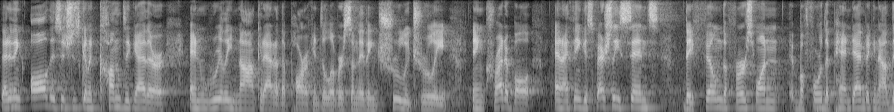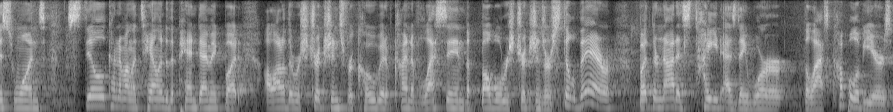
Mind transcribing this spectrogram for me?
That think all this is just going to come together and really knock it out of the park and deliver something truly, truly incredible. And I think especially since they filmed the first one before the pandemic, now this one's still kind of on the tail end of the pandemic, but a lot of the restrictions for COVID have kind of lessened. The bubble restrictions are still there, but they're not as tight as they were the last couple of years.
